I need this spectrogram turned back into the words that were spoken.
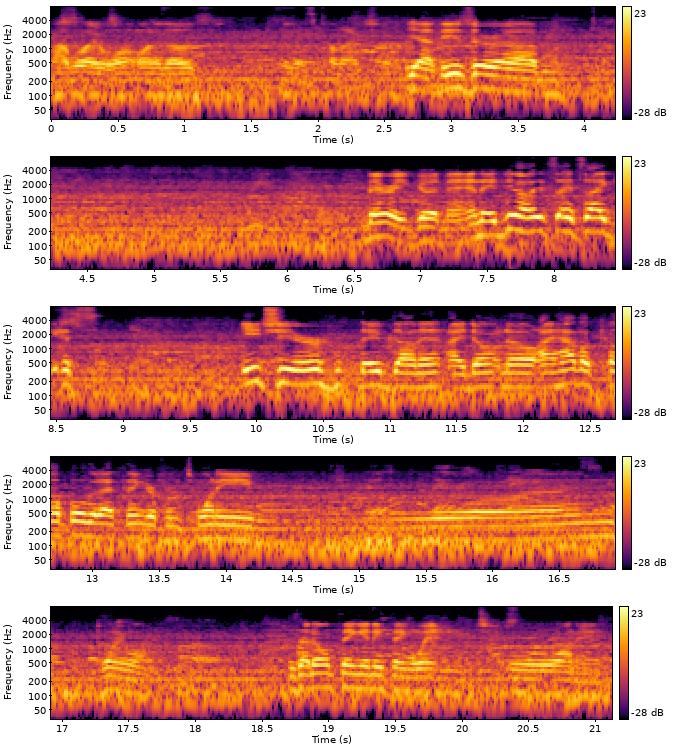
Cowboy want one of those in his collection. Yeah, these are um, very good, man. And they, you know, it's it's like it's each year they've done it. I don't know. I have a couple that I think are from 21, 21. Because I don't think anything went 20.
